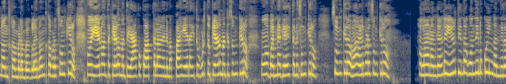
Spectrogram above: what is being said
ನೊಂದ್ಕೊಂಬೇಡ ಬಗ್ಲೆ ನೊಂದ್ಕೊಂಬೇಡ ಸುಮ್ಕಿರು. ಓ, ಏನು ಅಂತ ಕೇಳಮಂತೆ ಯಾಕೋ ಆಗ್ತಲ್ಲ ನಿಮ್ಮಪ್ಪ ಏನಾಯ್ತು ಬಿಡ್ತು ಕೇಳಮಂತೆ ಸುಮ್ಕಿರು. ಹ್ಞೂ ಬಂದಾಗ ಹೇಳ್ತಾನೆ ಸುಮ್ಕಿರು. ಸುಮ್ಕಿರವ ಅಳ್ಬೇಡ ಸುಮ್ಕಿರು. ಅಲ್ಲ ನನ್ನ ಗಂಡ ಹೇಳ್ತಿದ್ದಾಗ ಒಂದಿನಕ್ಕೂ ಹಿಂಗೆ ಅಂದಿರ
